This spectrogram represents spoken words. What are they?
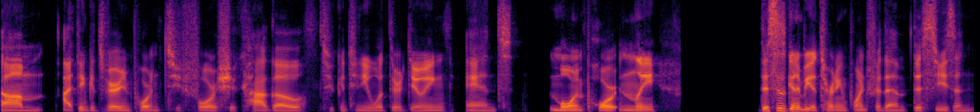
Um, I think it's very important to, for Chicago to continue what they're doing, and more importantly, this is going to be a turning point for them this season.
